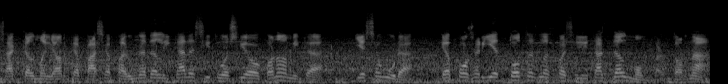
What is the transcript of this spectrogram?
sap que el Mallorca passa per una delicada situació econòmica i assegura que posaria totes les facilitats del món per tornar.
